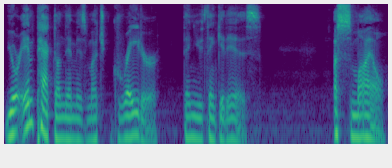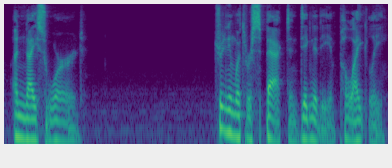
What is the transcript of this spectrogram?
Your impact on them is much greater than you think it is. A smile, a nice word, treating them with respect and dignity and politely.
